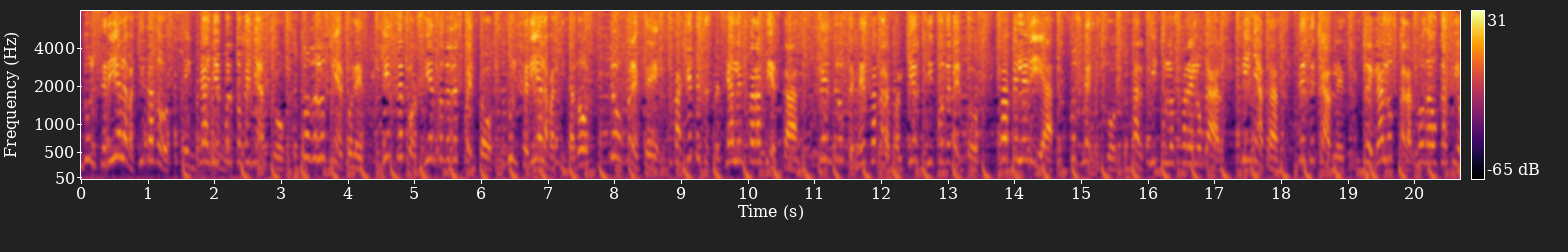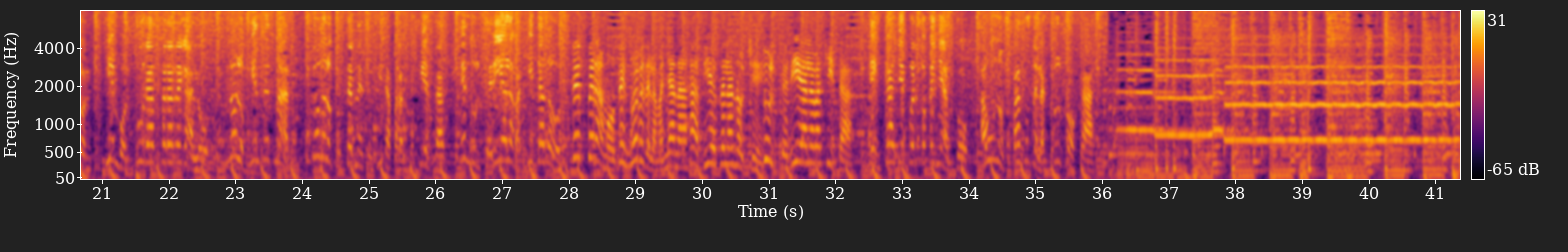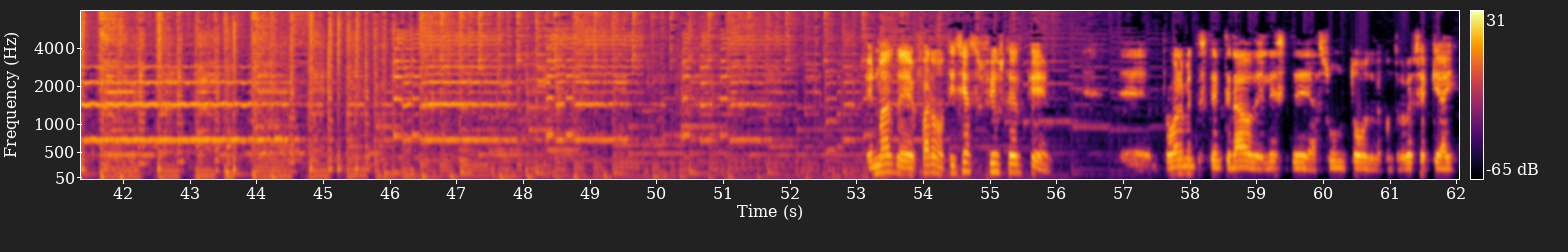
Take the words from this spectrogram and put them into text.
Dulcería La Vaquita 2, en calle Puerto Peñasco. Todos los miércoles, 15% de descuento. Dulcería La Vaquita 2 te ofrece paquetes especiales para fiesta, centros de mesa para cualquier tipo de eventos, papelería, cosméticos, artículos para el hogar, piñatas, desechables, regalos para toda ocasión y envolturas para regalo. No lo pienses más. Todo lo que usted necesita para sus fiestas en Dulcería La Vaquita 2. Te esperamos de 9 de la mañana a 10 de la noche. Dulcería La Vaquita. En calle Puerto Peñasco, a unos pasos de la Cruz Roja. En más de Faro Noticias, fíjese usted que eh, probablemente esté enterado de este asunto, de la controversia que hay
